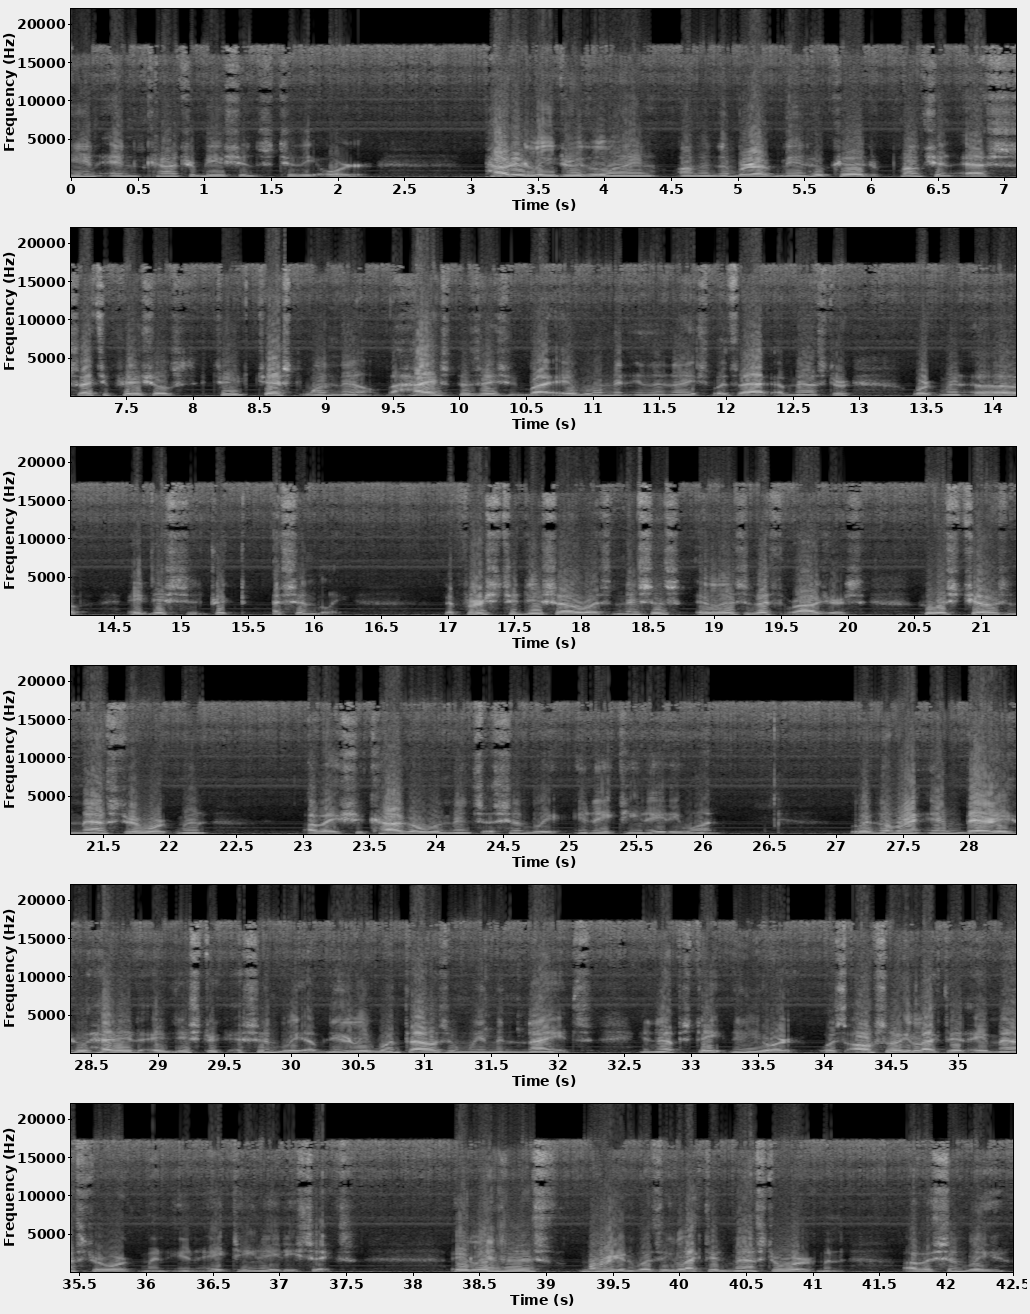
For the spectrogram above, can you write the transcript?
in and contributions to the order. Powderly drew the line on the number of men who could function as such officials to just one mill. The highest position by a woman in the Knights was that of master workman of a district assembly. The first to do so was Mrs. Elizabeth Rogers, who was chosen master workman of a Chicago Women's Assembly in 1881. Lenora M. Barry, who headed a district assembly of nearly 1,000 women knights in upstate New York, was also elected a master workman in 1886. Elizabeth Morgan was elected master workman of Assembly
